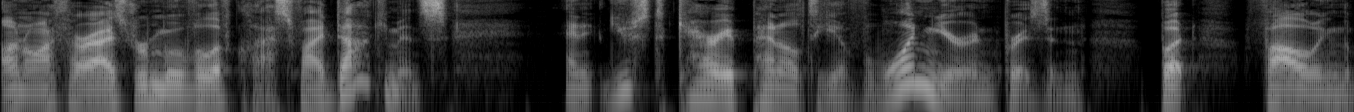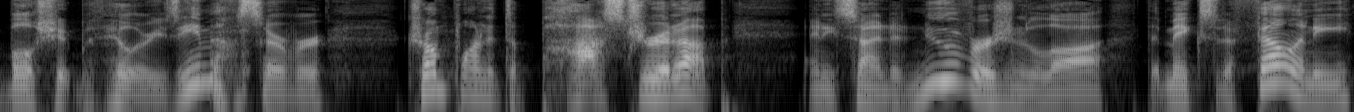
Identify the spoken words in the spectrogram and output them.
unauthorized removal of classified documents. And it used to carry a penalty of one year in prison, but following the bullshit with Hillary's email server, Trump wanted to posture it up, and he signed a new version of the law that makes it a felony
